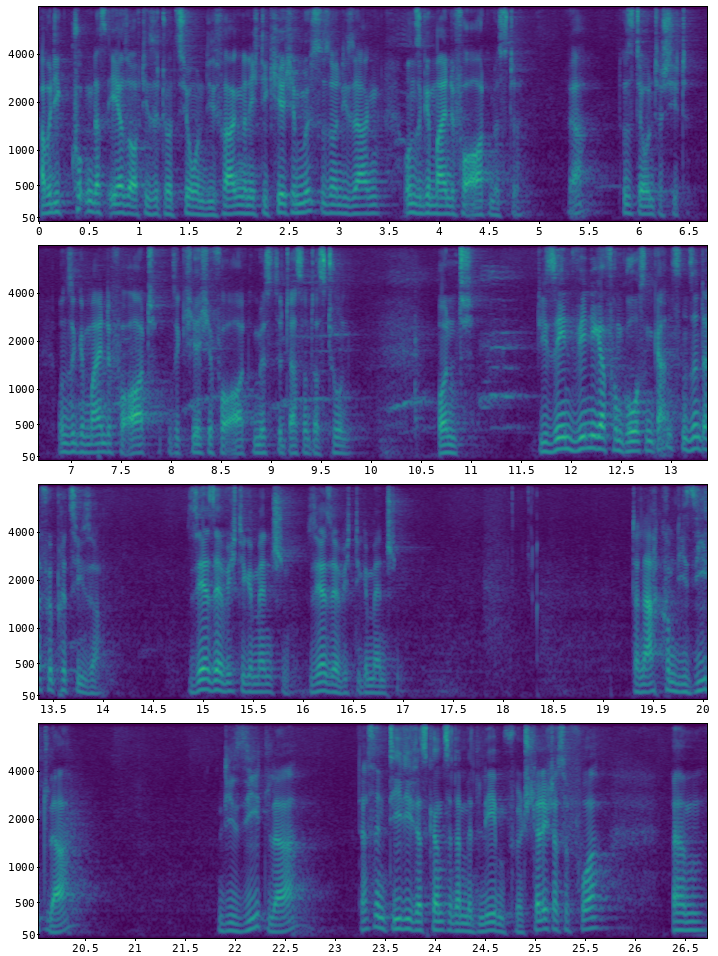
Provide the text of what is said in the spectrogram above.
aber die gucken das eher so auf die Situation. Die fragen dann nicht, die Kirche müsste, sondern die sagen, unsere Gemeinde vor Ort müsste. Ja, das ist der Unterschied. Unsere Gemeinde vor Ort, unsere Kirche vor Ort müsste das und das tun. Und die sehen weniger vom großen Ganzen, sind dafür präziser. Sehr, sehr wichtige Menschen. Sehr, sehr wichtige Menschen. Danach kommen die Siedler. Und die Siedler, das sind die, die das Ganze dann mit Leben füllen. Stellt euch das so vor, ähm,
